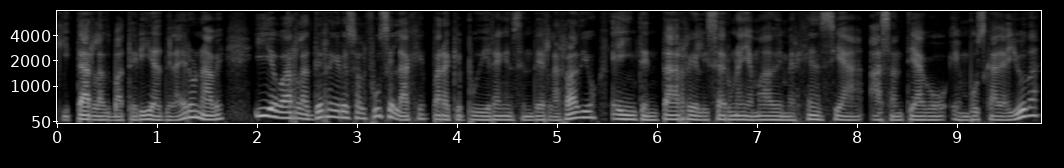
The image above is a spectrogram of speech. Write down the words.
quitar las baterías de la aeronave y llevarlas de regreso al fuselaje para que pudieran encender la radio e intentar realizar una llamada de emergencia a Santiago en busca de ayuda.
